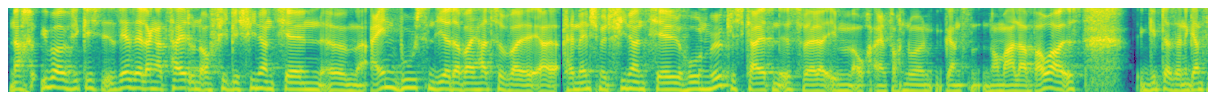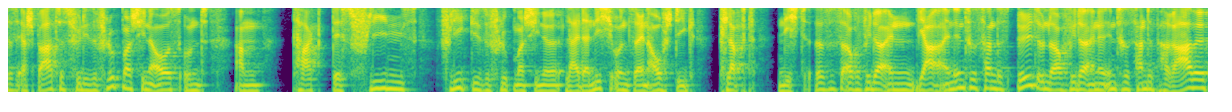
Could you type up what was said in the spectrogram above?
Nach über wirklich sehr, sehr langer Zeit und auch wirklich finanziellen ähm, Einbußen, die er dabei hatte, weil er kein Mensch mit finanziell hohen Möglichkeiten ist, weil er eben auch einfach nur ein ganz normaler Bauer ist, gibt er sein ganzes Erspartes für diese Flugmaschine aus und am Tag des Fliegens fliegt diese Flugmaschine leider nicht und sein Aufstieg klappt nicht. Das ist auch wieder ein, ja, ein interessantes Bild und auch wieder eine interessante Parabel,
